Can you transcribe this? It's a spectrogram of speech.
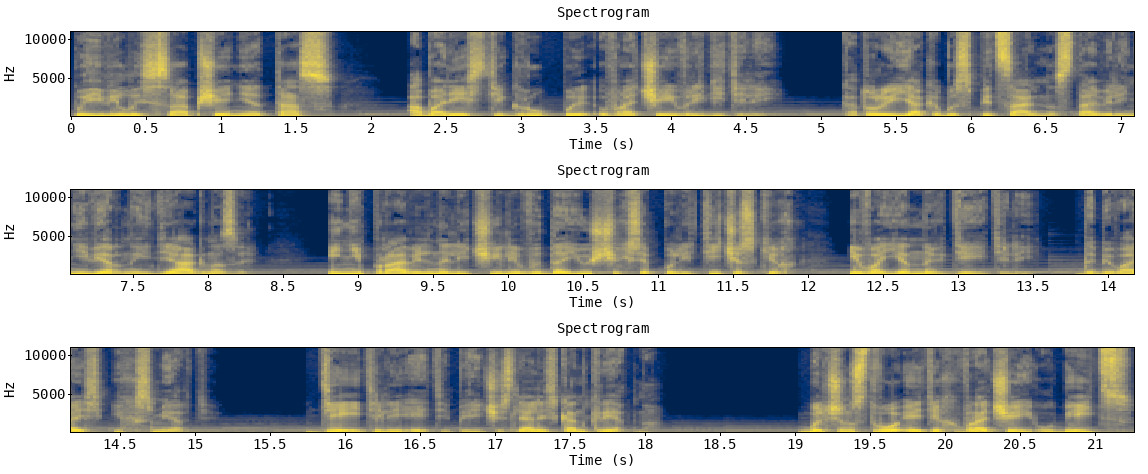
появилось сообщение ТАСС об аресте группы врачей-вредителей, которые якобы специально ставили неверные диагнозы и неправильно лечили выдающихся политических и военных деятелей, добиваясь их смерти. Деятели эти перечислялись конкретно. Большинство этих врачей-убийц,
